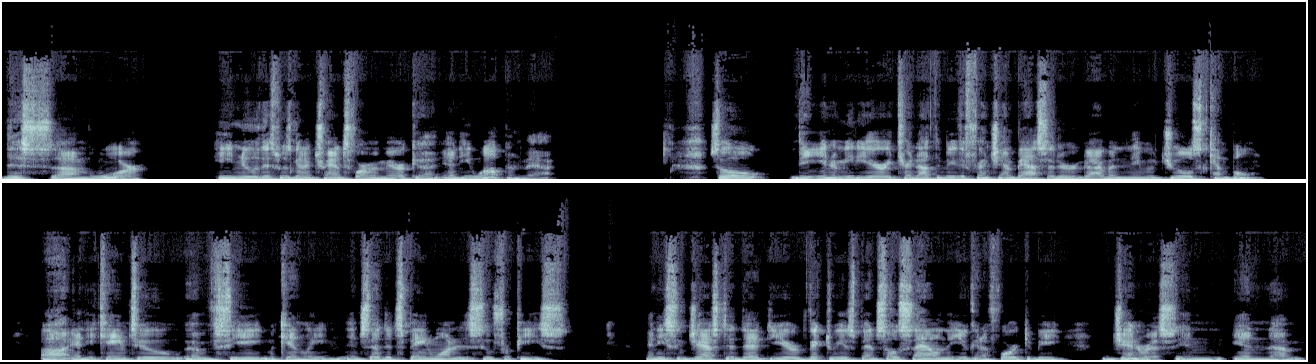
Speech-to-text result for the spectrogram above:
this um, war he knew this was going to transform america and he welcomed that. So the intermediary turned out to be the french ambassador a guy by the name of jules cambon. Uh, and he came to uh, see McKinley and said that Spain wanted to sue for peace. And he suggested that your victory has been so sound that you can afford to be generous in in um,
